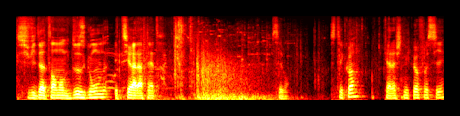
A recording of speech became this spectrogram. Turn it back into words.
Il suffit d'attendre deux secondes et de tirer à la fenêtre. C'est bon. C'était quoi? Kalachnikov aussi?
